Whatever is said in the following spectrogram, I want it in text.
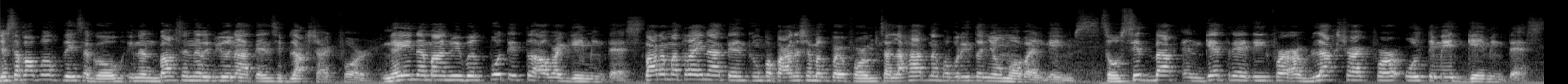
Just a couple of days ago, in-unbox na review natin si Black Shark 4. Ngayon naman, we will put it to our gaming test para matry natin kung paano siya mag-perform sa lahat ng paborito niyong mobile games. So sit back and get ready for our Black Shark 4 Ultimate Gaming Test.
